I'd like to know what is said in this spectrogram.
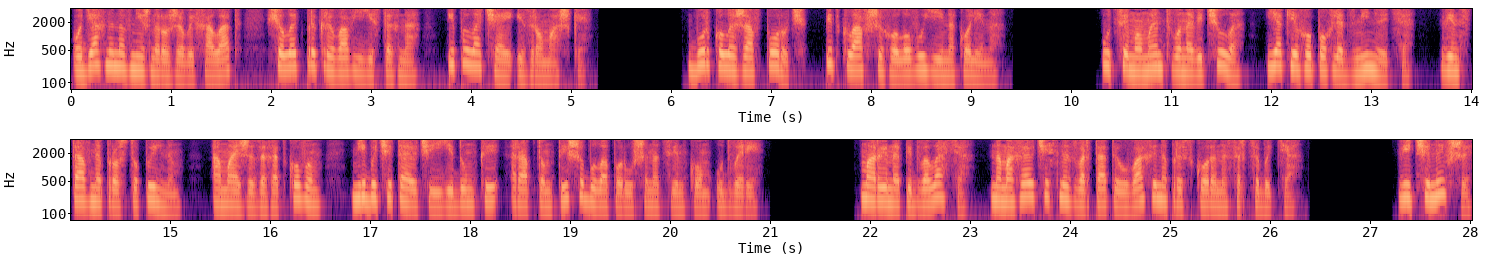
одягнена в ніжно-рожевий халат, що ледь прикривав її стегна, і пила чай із ромашки. Бурко лежав поруч, підклавши голову їй на коліна. У цей момент вона відчула, як його погляд змінюється, він став не просто пильним, а майже загадковим, ніби читаючи її думки, раптом тиша була порушена цвінком у двері. Марина підвелася, намагаючись не звертати уваги на прискорене серцебиття. Відчинивши,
